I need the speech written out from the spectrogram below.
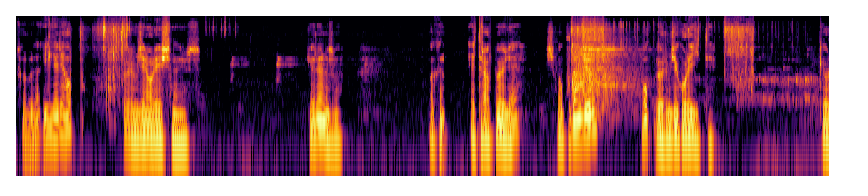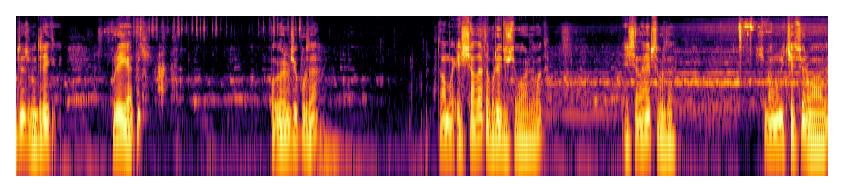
Sonra buradan ileri hop. Örümceğin oraya ışınlanıyoruz. Görüyorsunuz mu? Bakın etraf böyle. Şimdi bak buradan gidiyorum. Hop örümcek oraya gitti. Gördünüz mü? Direkt buraya geldik. Bak örümcek burada. Tamam bak eşyalar da buraya düştü bu arada bak. Eşyaların hepsi burada. Şimdi ben bunu kesiyorum abi.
